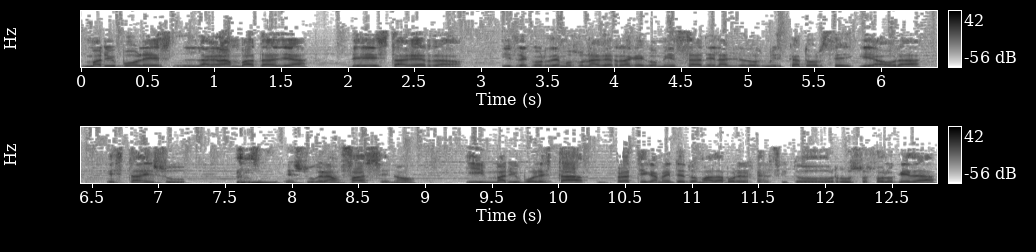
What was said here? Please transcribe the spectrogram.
Mariupol es la gran batalla de esta guerra. Y recordemos una guerra que comienza en el año 2014 y que ahora está en su, en su gran fase, ¿no? Y Mariupol está prácticamente tomada por el ejército ruso. Solo queda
